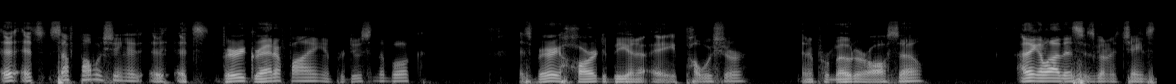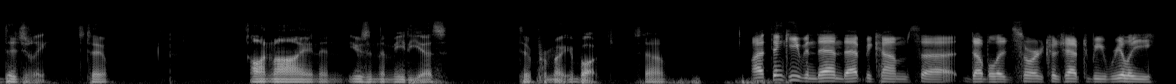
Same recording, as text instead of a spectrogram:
it's self-publishing. It, it's very gratifying in producing the book. It's very hard to be a, a publisher and a promoter also. I think a lot of this is going to change digitally too, online and using the medias to promote your book. So. I think even then that becomes a double-edged sword because you have to be really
